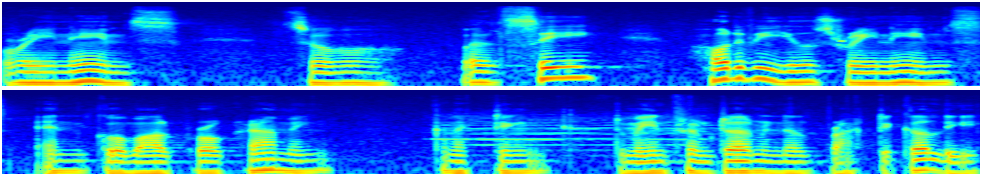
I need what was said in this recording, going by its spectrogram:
renames. So we'll see how do we use renames in COBOL programming connecting mainframe terminal practically.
